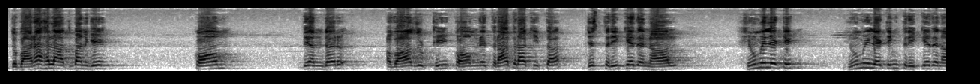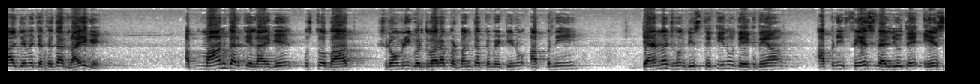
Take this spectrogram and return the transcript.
ਦੁਬਾਰਾ ਹਾਲਾਤ ਬਣ ਗਏ। ਕੌਮ ਦੇ ਅੰਦਰ ਆਵਾਜ਼ ਉੱਠੀ, ਕੌਮ ਨੇ ਤਰਾ ਤਰਾ ਕੀਤਾ। ਜਿਸ ਤਰੀਕੇ ਦੇ ਨਾਲ ਹਿਊਮਿਲੇਟਿੰਗ ਹਿਊਮਿਲੇਟਿੰਗ ਤਰੀਕੇ ਦੇ ਨਾਲ ਜਿਵੇਂ ਜਥੇਦਾਰ ਲਾਏ ਗਏ। ਅਪਮਾਨ ਕਰਕੇ ਲਾਏ ਗਏ, ਉਸ ਤੋਂ ਬਾਅਦ ਸ਼੍ਰੋਮਣੀ ਗੁਰਦੁਆਰਾ ਪ੍ਰਬੰਧਕ ਕਮੇਟੀ ਨੂੰ ਆਪਣੀ ਡੈਮੇਜ ਹੁੰਦੀ ਸਥਿਤੀ ਨੂੰ ਦੇਖਦਿਆਂ ਆਪਣੀ ਫੇਸ ਵੈਲਿਊ ਤੇ ਇਸ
